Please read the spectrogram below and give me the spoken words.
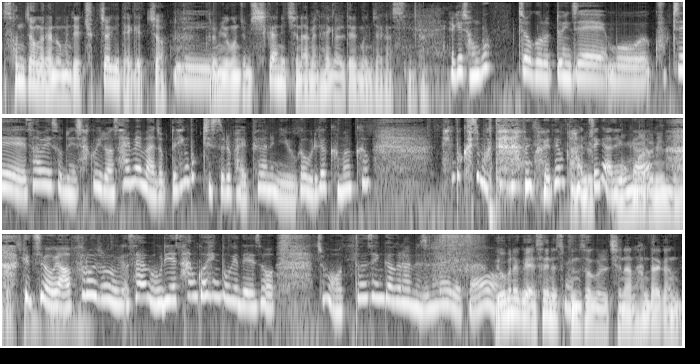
선정을 해놓으면 이제 축적이 되겠죠. 네. 그럼 이건 좀 시간이 지나면 해결될 문제 같습니다. 이렇게 전국적으로 또 이제 뭐 국제 사회에서도 자꾸 이런 삶의 만족도 행복 지수를 발표하는 이유가 우리가 그만큼 행복하지 못하다는 거에 대한 반증 아닐까요? 목마름이 있는 거죠. 그렇죠. 앞으로 좀 삶, 우리의 삶과 행복에 대해서 좀 어떤 생각을 하면서 살아야 될까요? 요번에 그 SNS 분석을 지난 한 달간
